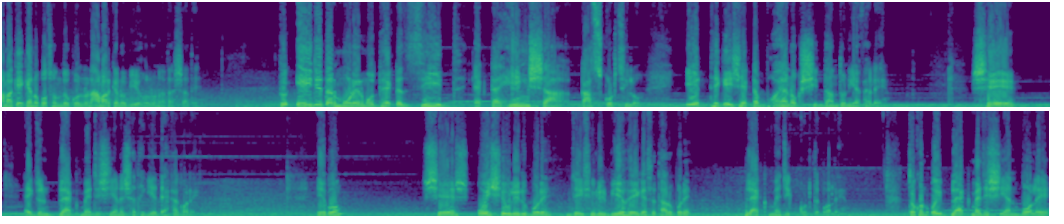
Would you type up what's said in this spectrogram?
আমাকে কেন পছন্দ করল না? আমার কেন বিয়ে হলো না তার সাথে? তো এই যে তার মনের মধ্যে একটা জিদ, একটা হিংসা কাজ করছিল, এর থেকেই সে একটা ভয়ানক সিদ্ধান্ত নিয়ে ফেলে। সে একজন ব্ল্যাক ম্যাজিশিয়ানের সাথে গিয়ে দেখা করে এবং শেষ ওই শিউলির উপরে, যেই শিউলির বিয়ে হয়ে গেছে, তার উপরে ব্ল্যাক ম্যাজিক করতে বলে। তখন ওই ব্ল্যাক ম্যাজিশিয়ান বলে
